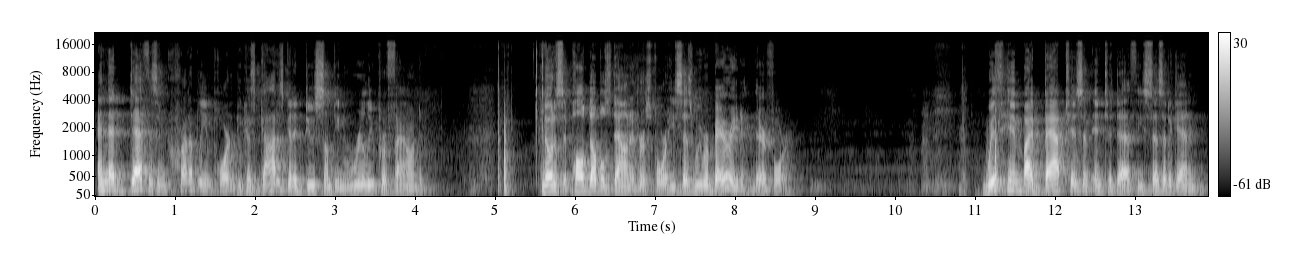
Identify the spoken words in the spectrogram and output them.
And that death is incredibly important because God is going to do something really profound. Notice that Paul doubles down in verse 4. He says, We were buried, therefore, with him by baptism into death. He says it again.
